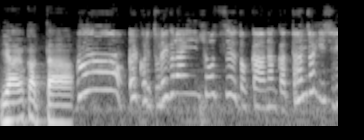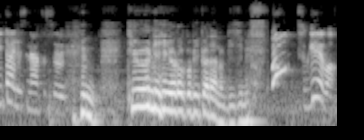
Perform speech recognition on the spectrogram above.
いや、よかった。うーんえこれどれぐらい票数とかなんか男女比知りたいですね私 急に喜びからのビジネス。すげえわ。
